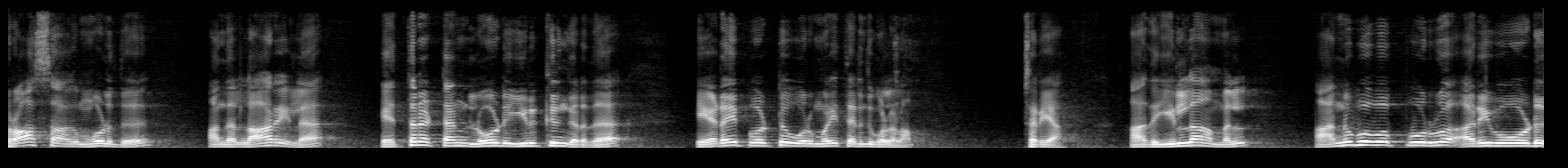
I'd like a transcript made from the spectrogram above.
கிராஸ் ஆகும் பொழுது அந்த லாரியில் எத்தனை டன் லோடு இருக்குங்கிறத எடை போட்டு ஒரு முறை தெரிந்து கொள்ளலாம். சரியா? அது இல்லாமல் அனுபவபூர்வ அறிவோடு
